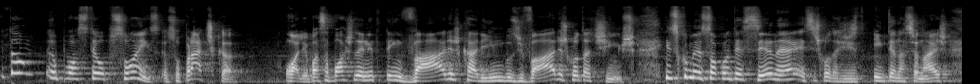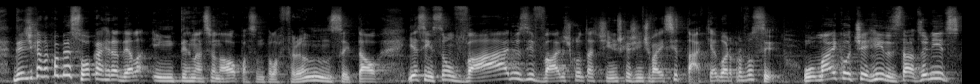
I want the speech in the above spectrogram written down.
então eu posso ter opções. Eu sou prática." Olha, o passaporte da Anitta tem vários carimbos de vários contatinhos. Isso começou a acontecer, né, esses contatinhos internacionais, desde que ela começou a carreira dela internacional, passando pela França e tal. E assim, são vários e vários contatinhos que a gente vai citar aqui agora para você. O Michael Thierry dos Estados Unidos,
